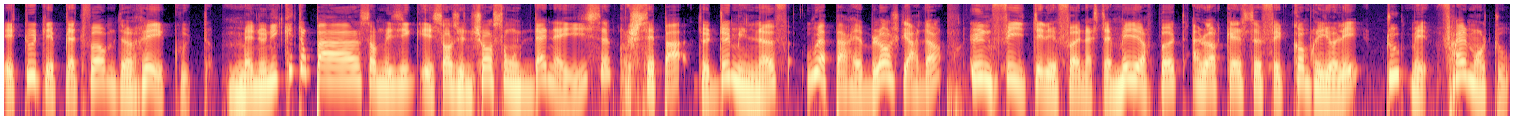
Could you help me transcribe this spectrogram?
et toutes les plateformes de réécoute. Mais nous n'y quittons pas sans musique et sans une chanson d'Anaïs, je sais pas, de 2009, où apparaît Blanche Gardin. Une fille téléphone à sa meilleure pote alors qu'elle se fait cambrioler tout, mais vraiment tout.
